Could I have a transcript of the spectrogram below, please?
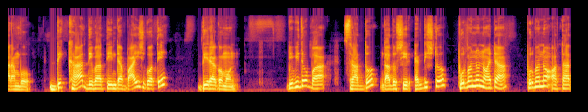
আরম্ভ। দীক্ষা দিবা তিনটা, বাইশ গতে দিরাগমন বিবিধ বা শ্রাদ্ধ, দ্বাদশীর একদিষ্ট। পূর্বাহ্ন নয়টা, পূর্বাহ্ন অর্থাৎ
